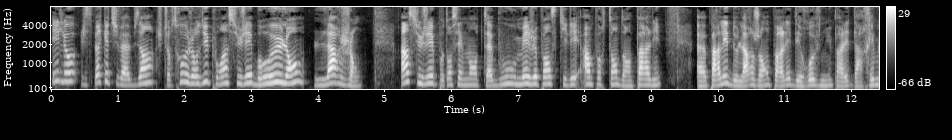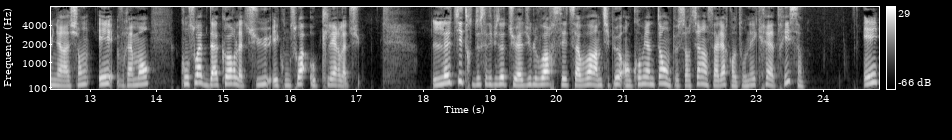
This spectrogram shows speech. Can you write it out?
Hello, j'espère que tu vas bien. Je te retrouve aujourd'hui pour un sujet brûlant, l'argent. Un sujet potentiellement tabou, mais je pense qu'il est important d'en parler. Euh, parler de l'argent, parler des revenus, parler de la rémunération et vraiment qu'on soit d'accord là-dessus et qu'on soit au clair là-dessus. Le titre de cet épisode, tu as dû le voir, c'est de savoir un petit peu en combien de temps on peut sortir un salaire quand on est créatrice. Et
